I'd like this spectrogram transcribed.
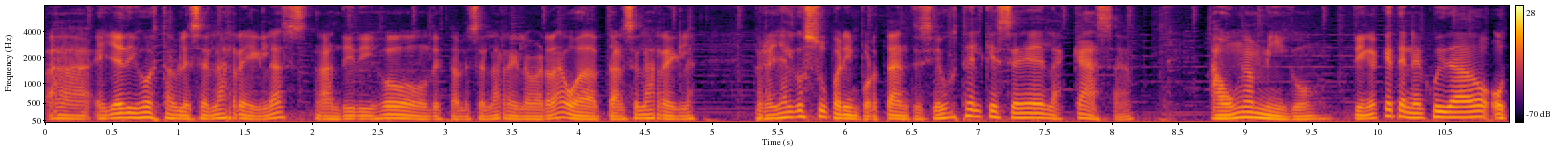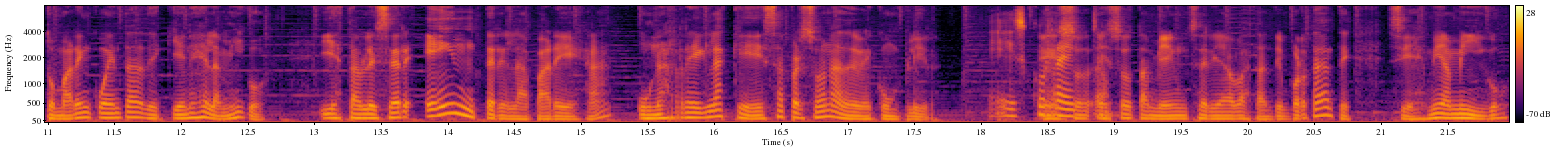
ah, ella dijo establecer las reglas, Andy dijo de establecer las reglas, ¿verdad? O adaptarse a las reglas. Pero hay algo súper importante, si es usted el que cede la casa a un amigo, tenga que tener cuidado o tomar en cuenta de quién es el amigo y establecer entre la pareja unas reglas que esa persona debe cumplir. Es correcto. Eso, también sería bastante importante. Si es mi amigo,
